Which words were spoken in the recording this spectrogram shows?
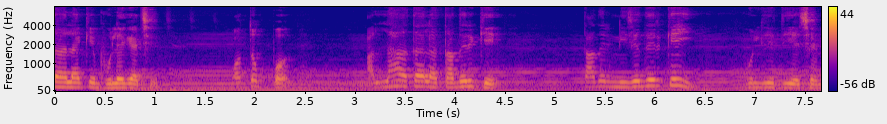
তালাকে ভুলে গেছে, অতঃপর আল্লাহ তালা তাদেরকে, তাদের নিজেদেরকেই ভুলিয়ে দিয়েছেন।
